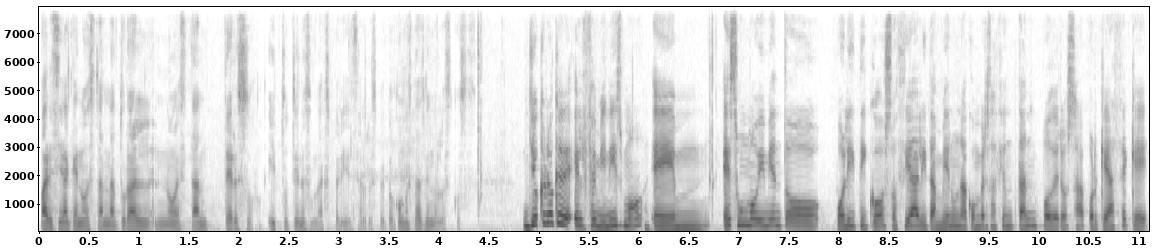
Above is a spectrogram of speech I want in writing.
pareciera que no es tan natural, no es tan terso. Y tú tienes una experiencia al respecto. ¿Cómo estás viendo las cosas? Yo creo que el feminismo em, es un movimiento político, social y también una conversación tan poderosa porque hace que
